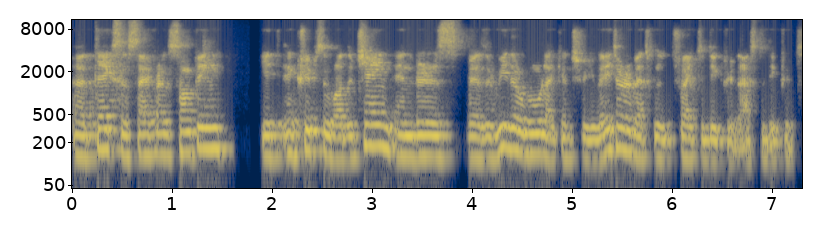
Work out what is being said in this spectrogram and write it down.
a text, a cipher, something. It encrypts around the chain, and there's there's a reader rule I can show you later that will try to decrypt, ask to decrypt.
